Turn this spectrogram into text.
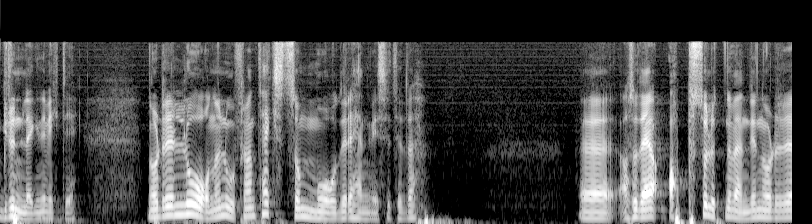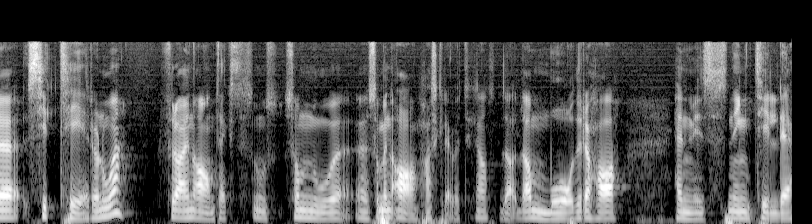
grunnleggende viktig. Når dere låner noe fra en tekst, så må dere henvise til det. Uh, altså det er absolutt nødvendig når dere siterer noe fra en annen tekst som, som, noe, som en annen har skrevet. Da, da, må dere ha henvisning til det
